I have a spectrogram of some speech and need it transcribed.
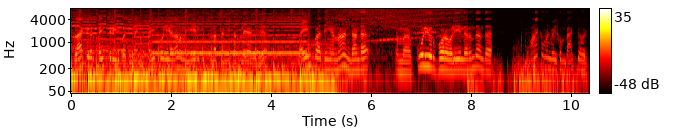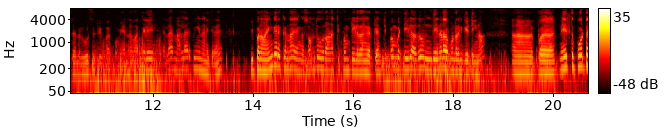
உங்களுக்கு கலர் பைப் தெரியுது பார்த்தீங்கன்னா இந்த பைப் வழியாக தான் நம்ம ஏரிக்கு ஃபுல்லாக தண்ணி சப்ளை ஆகுது. லைன் பார்த்தீங்கன்னா இந்தாண்ட நம்ம கூலியூர் போகிற வழியிலேருந்து அந்த வணக்கம் and welcome back to our channel ஊர் சுற்றி பார்ப்போம். என்ன மக்களே எல்லோரும் நல்லா இருப்பீங்கன்னு நினைக்கிறேன். இப்போ நான் எங்கே இருக்கேன்னா எங்கள் சொந்த ஊரான திப்பம்பட்டியில் தாங்க இருக்கேன். திப்பம்பட்டியில் அதுவும் இங்கே என்னடா பண்ணுறேன்னு கேட்டிங்கன்னா இப்போ நேற்று போட்ட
